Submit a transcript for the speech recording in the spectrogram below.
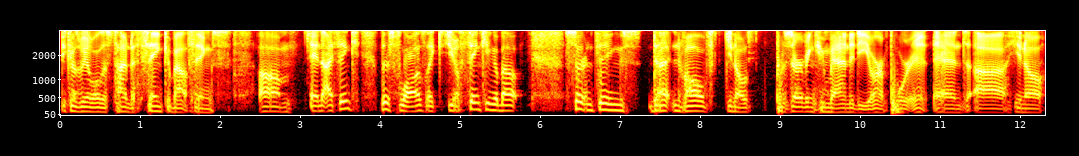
because we have all this time to think about things. Um, and I think there's flaws like you know thinking about certain things that involve you know preserving humanity are important. And uh, you know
